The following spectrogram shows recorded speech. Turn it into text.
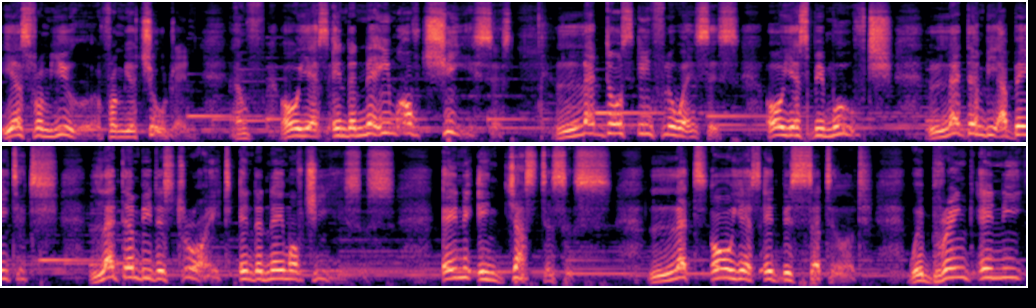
yes, from you, from your children. And oh, yes, in the name of Jesus, let those influences, oh, yes, be moved. Let them be abated. Let them be destroyed in the name of Jesus. Any injustices, let oh yes it be settled. We bring any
